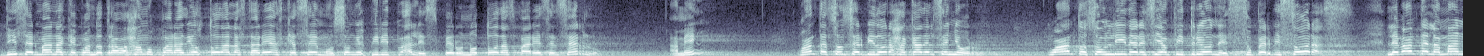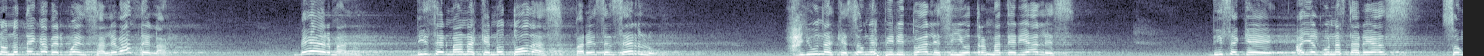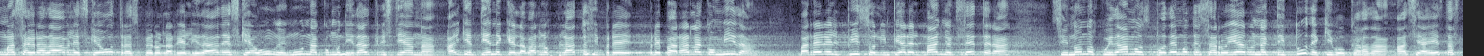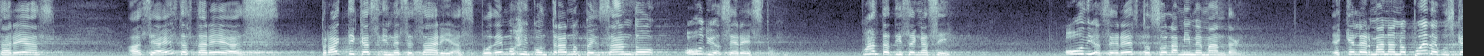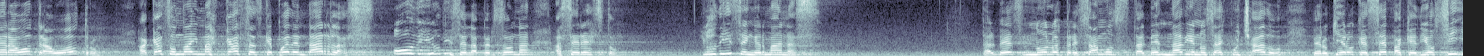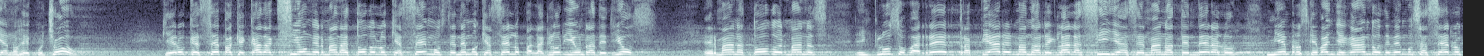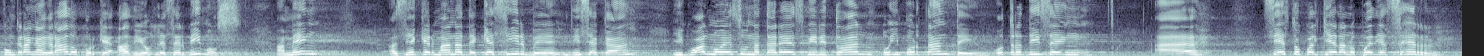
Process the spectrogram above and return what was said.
Dice, hermana, que cuando trabajamos para Dios, todas las tareas que hacemos son espirituales, pero no todas parecen serlo. Amén. ¿Cuántas son servidoras acá del Señor? ¿Cuántos son líderes y anfitriones, supervisoras? Levante la mano, no tenga vergüenza, levántela. Vea, hermano, dice hermana que no todas parecen serlo. Hay unas que son espirituales y otras materiales. Dice que hay algunas tareas son más agradables que otras, pero la realidad es que aún en una comunidad cristiana alguien tiene que lavar los platos y preparar la comida, barrer el piso, limpiar el baño, etcétera. Si no nos cuidamos, podemos desarrollar una actitud equivocada hacia estas tareas. Hacia estas tareas prácticas innecesarias, podemos encontrarnos pensando, odio hacer esto. ¿Cuántas dicen así? Odio hacer esto, solo a mí me mandan. Es que la hermana no puede buscar a otra o otro. ¿Acaso no hay más casas que pueden darlas? Odio, dice la persona, hacer esto. Lo dicen, hermanas. Tal vez no lo expresamos, tal vez nadie nos ha escuchado, pero quiero que sepa que Dios sí ya nos escuchó. Quiero que sepa que cada acción, hermana, todo lo que hacemos, tenemos que hacerlo para la gloria y honra de Dios. Hermana, todo, hermanos, incluso barrer, trapear, hermano, arreglar las sillas, hermano, atender a los miembros que van llegando, debemos hacerlo con gran agrado porque a Dios le servimos. Amén. Así que, hermana, ¿de qué sirve? Dice acá, igual no es una tarea espiritual o importante. Otros dicen, ah, si esto cualquiera lo puede hacer.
